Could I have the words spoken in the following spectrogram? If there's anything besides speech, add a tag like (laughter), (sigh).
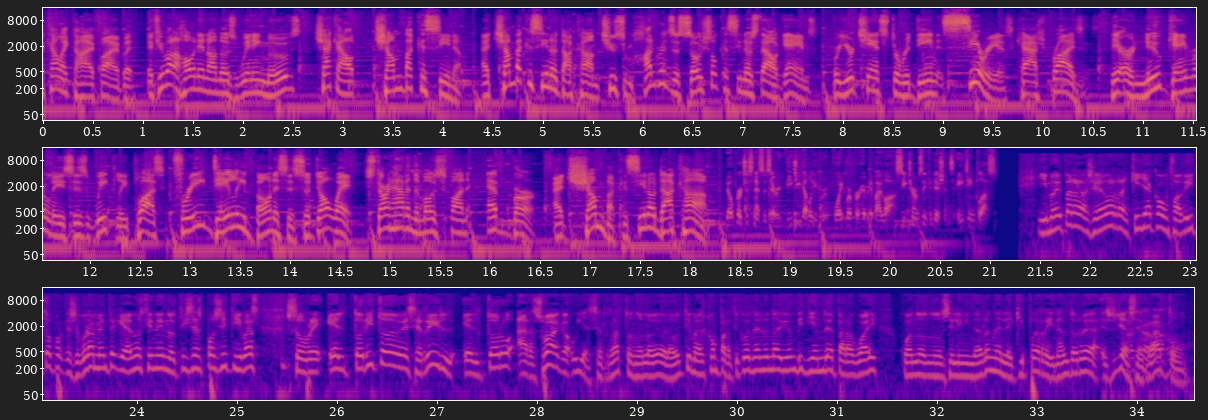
I kind of like the high five, but if you want to hone in on those winning moves, check out Chumba Casino. At ChumbaCasino.com, choose from hundreds of social casino style games for your chance to redeem serious cash prizes. There are new game releases weekly, plus free daily bonuses. So don't wait. Start having the most fun ever at ChumbaCasino.com. No purchase necessary. BGW. Void were prohibited by law. See terms and conditions. 18 plus. Y me voy para la ciudad de Barranquilla con Fabito porque seguramente que ya nos tienen noticias positivas sobre el torito de Becerril, el toro Arzuaga. Uy, hace rato no lo veo. La última vez compartí con él un avión viniendo de Paraguay cuando nos eliminaron el equipo de Reinaldo Rueda. Eso ya hace rato.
